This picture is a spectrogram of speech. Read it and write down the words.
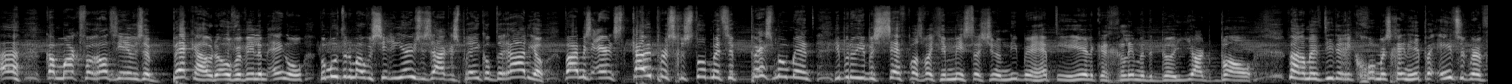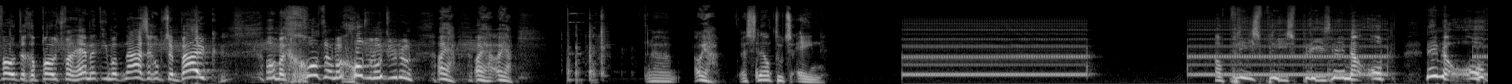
Uh, kan Mark van Rans niet even zijn bek houden over Willem Engel? We moeten hem over serieuze zaken spreken op de radio. Waarom is Ernst Kuipers gestopt met zijn persmoment? Ik bedoel, je beseft pas wat je mist als je hem niet meer hebt, die heerlijke glimmende biljartbal. Waarom heeft Diederik Gommers geen hippe Instagram-foto gepost van hem met iemand na zich op zijn buik? Oh mijn god, oh mijn god, wat moeten we doen? Oh ja, oh ja, oh ja. Uh, oh ja, sneltoets 1. Oh, please, please, please, neem nou op. Neem nou op.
